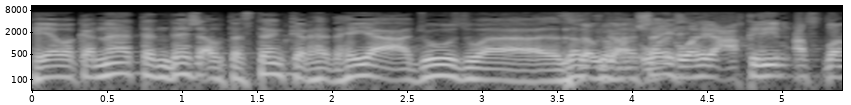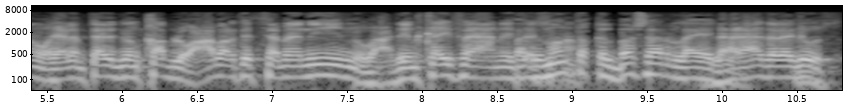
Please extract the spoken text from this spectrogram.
هي وكأنها تندهش أو تستنكر هذا. هي عجوز وزوجها شيخ. وهي عقيم أصلا وهي لم تلد من قبل وعبرت الثمانين وبعدين كيف يعني فبمنطق البشر لا يجوز. لا هذا لا يجوز.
